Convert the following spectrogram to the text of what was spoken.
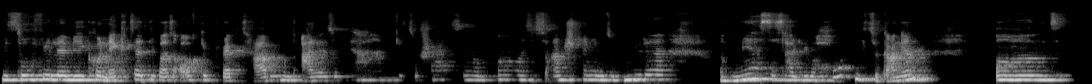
mit so vielen mir connected, die was auch gepreppt haben und alle so, ja, mir geht so scheiße und oh, es ist so anstrengend und so müde. Und mir ist das halt überhaupt nicht so gegangen. Und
